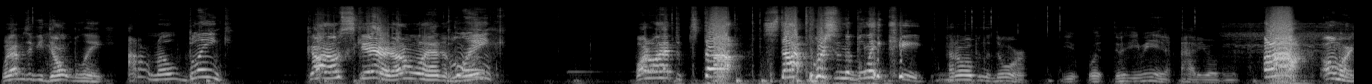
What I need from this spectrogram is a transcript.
What happens if you don't blink? I don't know. Blink. God, I'm scared. I don't want to have to blink. Blink. Why do I have to stop? Stop pushing the blink key. How do I open the door? You, what, what do you mean? How do you open it? Ah! Oh my!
